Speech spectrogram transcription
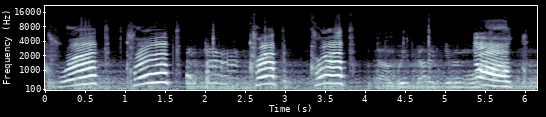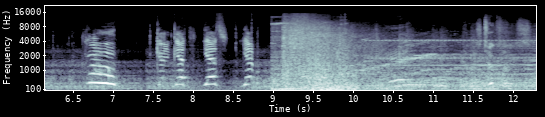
Crap! Crap! Crap! Crap! We've got to give him more. Oh! Oh! Get, get, yes, yep. It was too close.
